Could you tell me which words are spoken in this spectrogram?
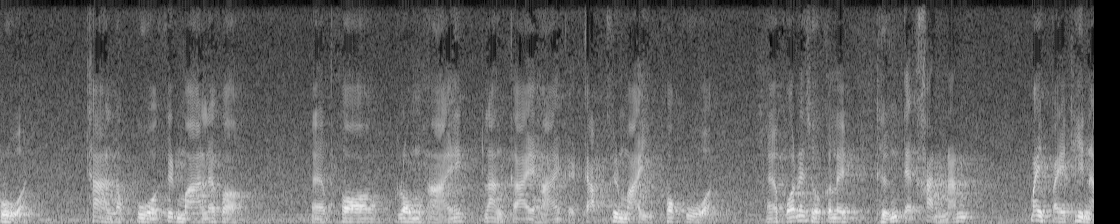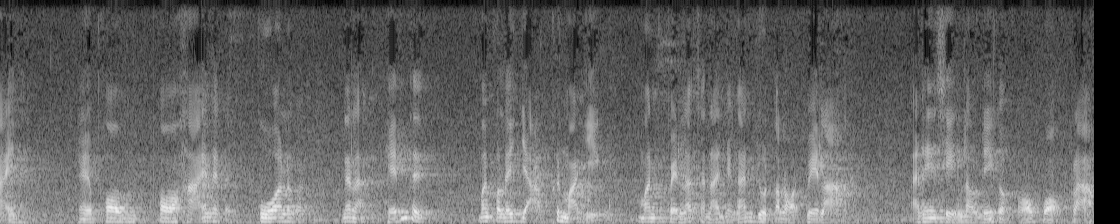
กลัว ถ้าเรากลัวขึ้นมาแล้วก็พอลมหายร่างกายหายก็กลับขึ้นมาอีกเพราะกลัวเพราะในสุดก็เลยถึงแต่ขั้นนั้นไม่ไปที่ไหนพอพอหายแล้วก็กลัวแล้วก็นั่นแหละเห็นแต่มันก็เลยหยาบขึ้นมาอีก มันเป็นลักษณะอย่างนั้นอยู่ตลอดเวลา อันนี้สิ่งเหล่านี้ก็ขอบอกกล่าว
